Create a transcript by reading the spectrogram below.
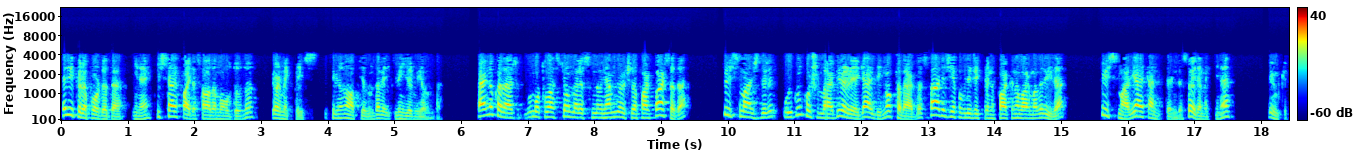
her iki raporda da yine kişisel fayda sağlama olduğunu görmekteyiz. 2016 yılında ve 2020 yılında. Her ne kadar bu motivasyonlar arasında önemli ölçüde fark varsa da suistimalcilerin uygun koşullar bir araya geldiği noktalarda sadece yapabileceklerinin farkına varmalarıyla suistimali yeltendiklerini de söylemek yine mümkün.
